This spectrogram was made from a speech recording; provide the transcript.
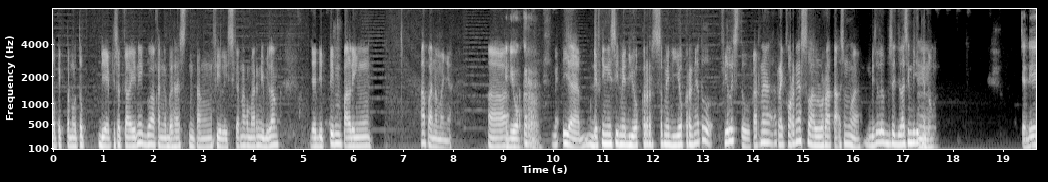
topik penutup di episode kali ini gue akan ngebahas tentang Phillies karena kemarin dibilang jadi tim paling apa namanya uh, mediocre. me, iya definisi mediocre semediokernya tuh Phillies tuh. Karena rekornya selalu rata semua. Bisa lu bisa jelasin dikit nggak hmm. tuh jadi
